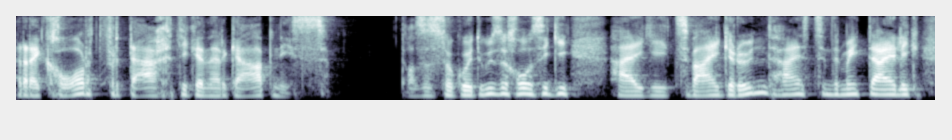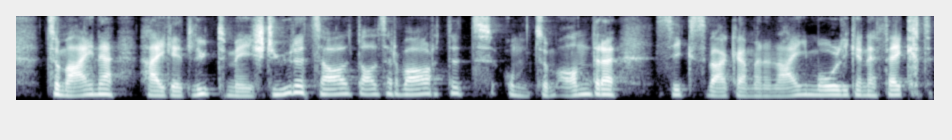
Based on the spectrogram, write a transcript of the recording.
rekordverdächtigen Ergebnis. Dass es so gut rausgekommen sei, habe zwei Gründe, heisst es in der Mitteilung. Zum einen haben die Leute mehr Steuern gezahlt als erwartet und zum anderen sei es wegen einem einmaligen Effekt,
